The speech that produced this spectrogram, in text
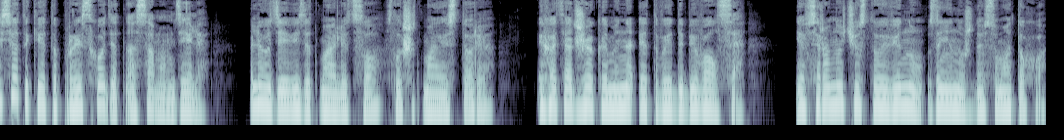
все-таки это происходит на самом деле. Люди видят мое лицо, слышат мою историю. И хотя Джек именно этого и добивался — я все равно чувствую вину за ненужную суматоху,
